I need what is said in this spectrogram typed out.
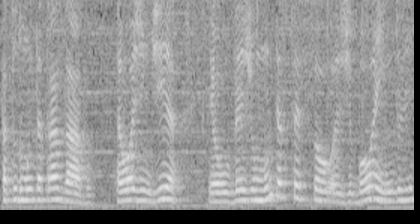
tá tudo muito atrasado. Então hoje em dia eu vejo muitas pessoas de boa índole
